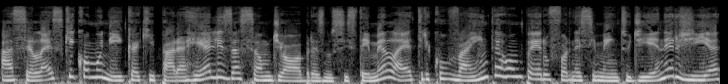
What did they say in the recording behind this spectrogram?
A Celesc comunica que para a realização de obras no sistema elétrico vai interromper o fornecimento de energia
